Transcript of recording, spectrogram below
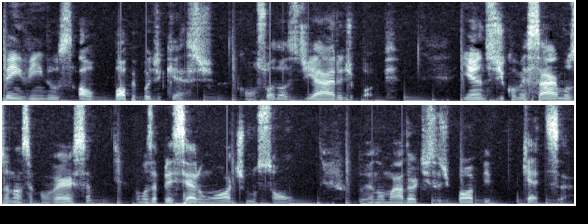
Bem-vindos ao Pop Podcast, com sua dose diária de pop. E antes de começarmos a nossa conversa, vamos apreciar um ótimo som do renomado artista de pop Ketsa.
